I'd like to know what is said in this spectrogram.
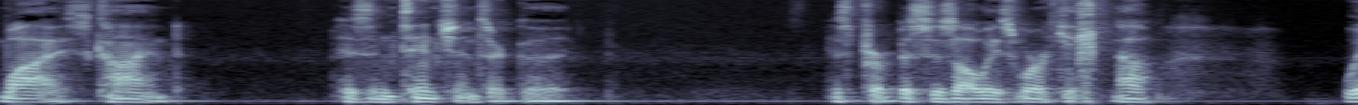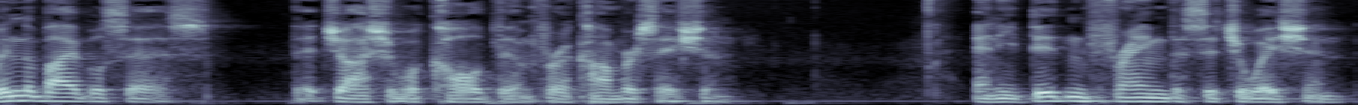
wise, kind. His intentions are good. His purpose is always working. Now, when the Bible says that Joshua called them for a conversation. And he didn't frame the situation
